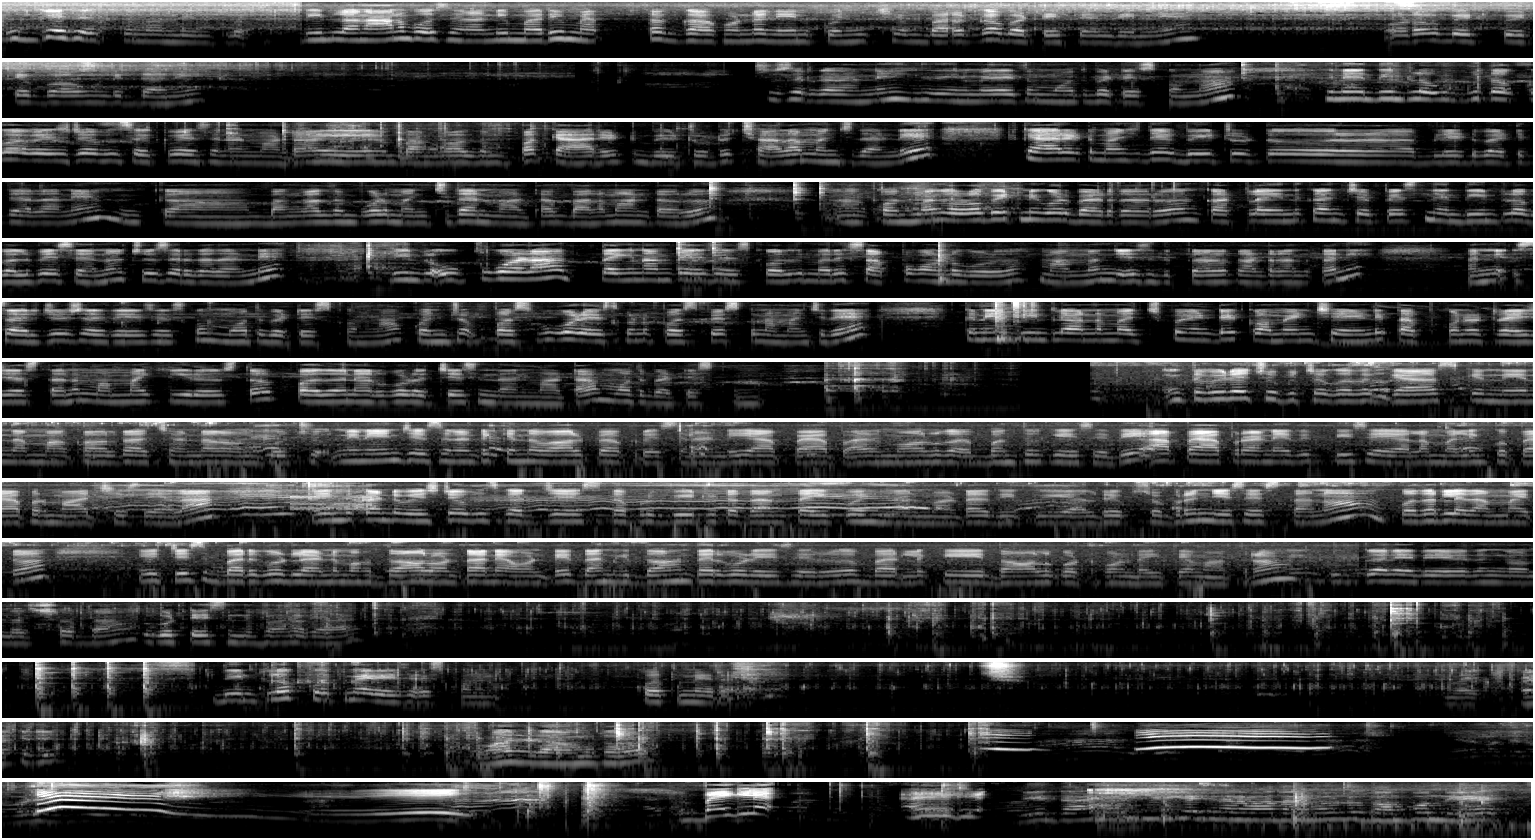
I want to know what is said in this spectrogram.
ఉగ్గేసేసుకున్నాను దీంట్లో. దీంట్లో నానబోసానండి మరీ మెత్తగా కాకుండా నేను కొంచెం బరగ్గా పట్టేసాను దీన్ని. ఉడకబెట్టి పెడితే బాగుండిద్దని. చూసారు కదండి ఇంక దీని మీద అయితే మూత పెట్టేసుకుందాం. నేను దీంట్లో ఉగ్గు తక్కువ వెజిటేబుల్స్ ఎక్కువ వేసాను అనమాట ఏ బంగాళదుంప క్యారెట్ బీట్రూట్ చాలా మంచిదండి. క్యారెట్ మంచిదే బీట్రూట్ బ్లడ్ పట్టింది అలానే. ఇంకా బంగాళదుంప కూడా మంచిది అనమాట బలం అంటారు. కొంతమంది ఉడకబెట్టినవి కూడా పెడతారు. ఇంకా అట్లా ఎందుకని చెప్పేసి నేను దీంట్లో కలిపేసాను. చూసారు కదండి దీంట్లో ఉప్పు కూడా తగినంత వేసేసుకోవాలి. మరి సప్పగా ఉండకూడదు. మందం చేసేది పిల్లలకి అంటారు అందుకని అన్ని సరి చూసి అయితే వేసేసుకొని మూత పెట్టేసుకుందాం కొంచెం పసుపు కూడా వేసుకుని పసుపు వేసుకున్నాం మంచిదే. ఇంకా నేను దీంట్లో ఏమన్నా మర్చిపోయి ఉంటే కామెంట్ చేయండి. తప్పకుండా ట్రై చేస్తాను. మా అమ్మాయికి ఈ రోజుతో పదో నెల కూడా వచ్చేసింది అనమాట మూత పెట్టేసుకుందాం ఇంత వీడియో చూపించావు కదా గ్యాస్ కింద ఏందమ్మా కలరా చండాలి అనుకోవచ్చు. నేనేం చేశానంటే కింద వాల్ పేపర్ వేసానండి. ఆ పేపర్ అది మామూలుగా బంతులకి వేసేది. ఆ పేపర్ అనేది తీసేయాలా మళ్ళీ ఇంకో పేపర్ మార్చేసేయాలా. ఎందుకంటే వెజిటేబుల్స్ కట్ చేసేటప్పుడు బీట్రూట్ అదంతా అయిపోయింది అనమాట అది రేపు శుభ్రం చేసేస్తాను. కుదరలేదు అమ్మాయితో. ఇవి వచ్చేసి బరిగొడ్లు అండి. మాకు దోమలు ఉంటానే ఉంటాయి. దానికి దోహం తెర కూడా వేసారు. బర్రెలకి దోమలు కొట్టకుండా అయితే మాత్రం. గుగ్గు అనేది ఏ విధంగా ఉందో చూద్దాం. కొట్టేసింది బాగా. దీంట్లో కొత్తిమీర వేసేసుకున్నాం కొత్తిమీర. అమ్ముతావా?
